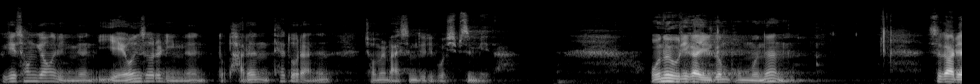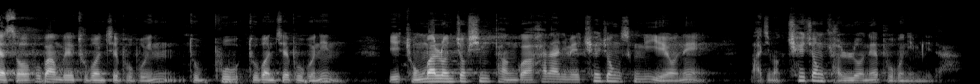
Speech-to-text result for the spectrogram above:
그게 성경을 읽는 이 예언서를 읽는 또 바른 태도라는 점을 말씀드리고 싶습니다. 오늘 우리가 읽은 본문은 스가리아서 후반부의 두 번째 부분인 두, 부, 두 번째 부분인 이 종말론적 심판과 하나님의 최종 승리 예언의 마지막 최종 결론의 부분입니다.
